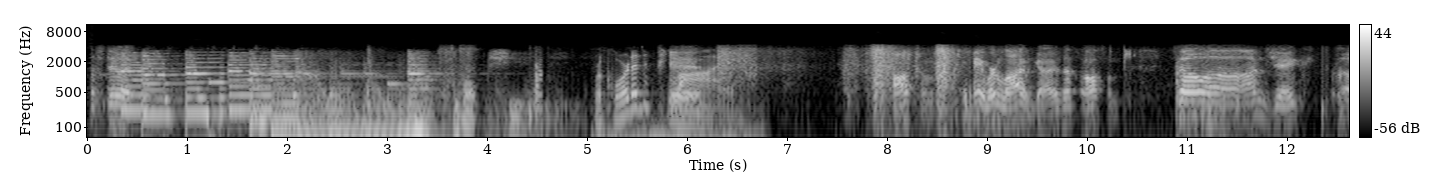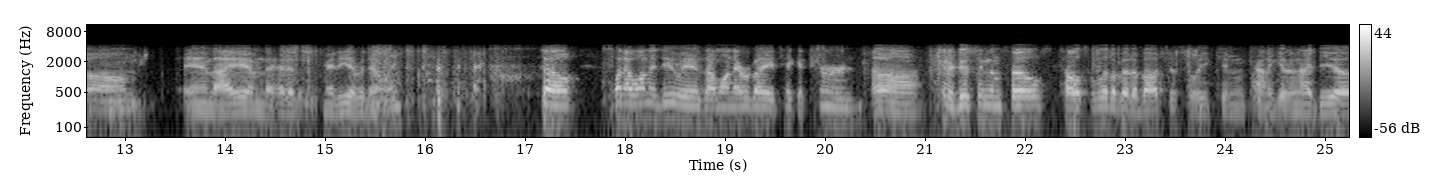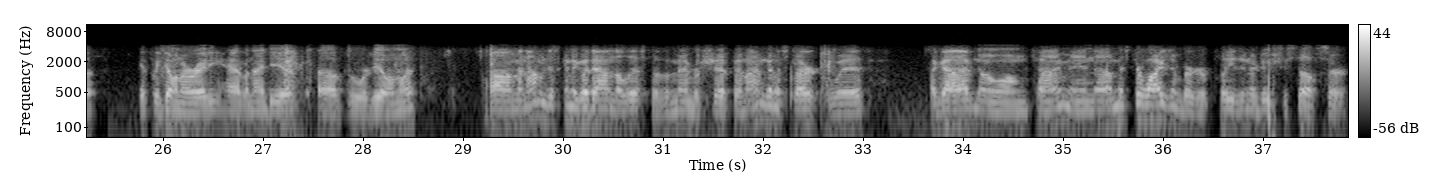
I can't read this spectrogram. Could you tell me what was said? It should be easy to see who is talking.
Speaker 1: Let's do it.
Speaker 2: Talk shit. Recorded
Speaker 1: Yeah.
Speaker 2: live.
Speaker 1: Awesome. Hey, we're live, guys. That's awesome. So uh, I'm Jake, um, and I am the head of the committee, evidently. so what I want to do is I want everybody to take a turn uh, introducing themselves. Tell us a little bit about you, so we can kind of get an idea, if we don't already have an idea of who we're dealing with. Um, and I'm just going to go down the list of the membership, and I'm going to start with a guy I've known a long time, and uh, Mr. Weisenberger. Please introduce yourself, sir.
